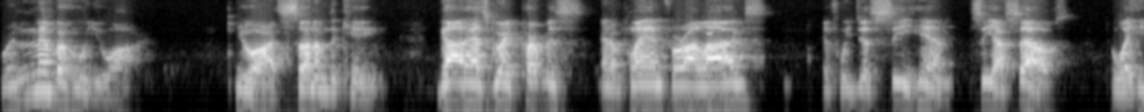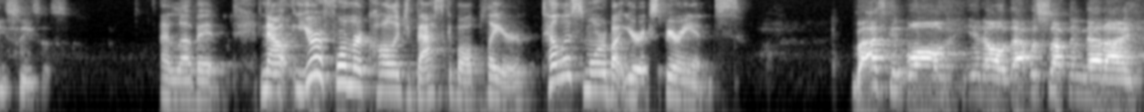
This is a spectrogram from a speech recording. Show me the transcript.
Remember who you are. You are a son of the king. God has great purpose and a plan for our lives if we just see him, see ourselves the way he sees us. I love it. Now, you're a former college basketball player. Tell us more about your experience. Basketball, you know, that was something that I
